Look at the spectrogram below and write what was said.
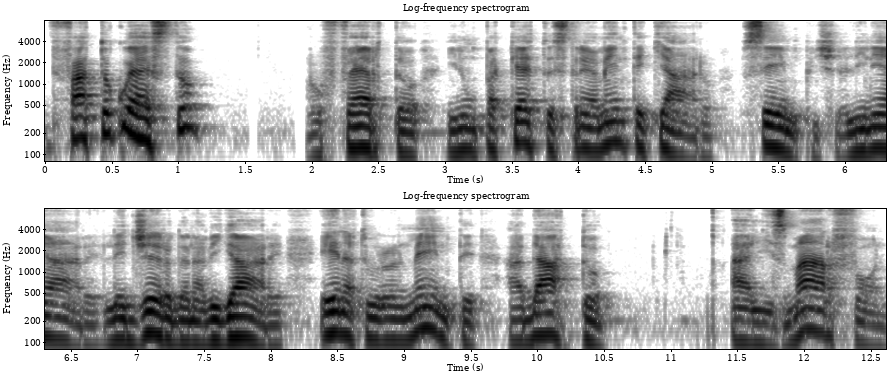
Fatto questo, offerto in un pacchetto estremamente chiaro, semplice, lineare, leggero da navigare e naturalmente adatto agli smartphone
